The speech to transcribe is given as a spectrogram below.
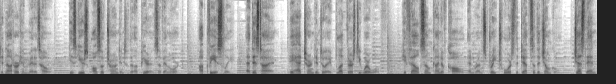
did not hurt him at his hole. His ears also turned into the appearance of an orc. Obviously, at this time, he had turned into a bloodthirsty werewolf. He felt some kind of call and ran straight towards the depths of the jungle. Just then,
